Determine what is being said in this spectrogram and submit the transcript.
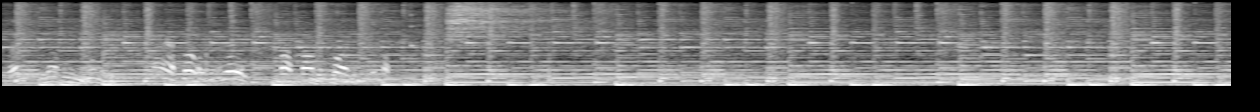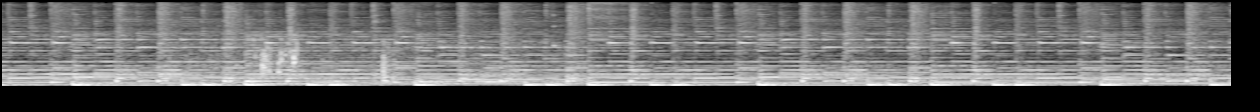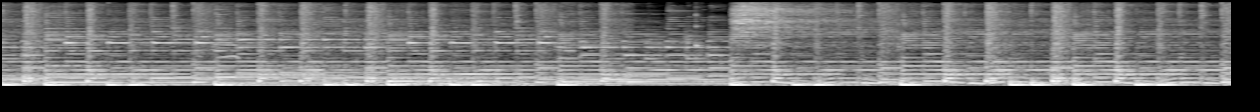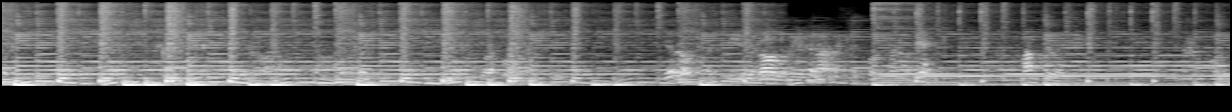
Is it? I thought it was you. I found the point. Come on.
